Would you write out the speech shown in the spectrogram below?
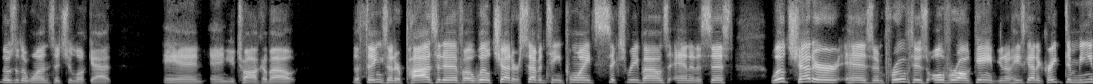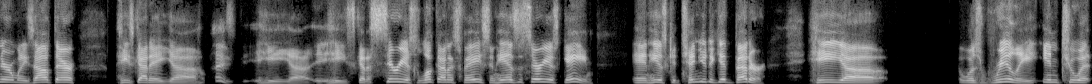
those are the ones that you look at, and and you talk about the things that are positive. Uh, Will Tschetter, 17 points, six rebounds, and an assist. Will Tschetter has improved his overall game. You know, he's got a great demeanor when he's out there. He's got a uh, he uh, he's got a serious look on his face, and he has a serious game, and he has continued to get better. He uh, was really into it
